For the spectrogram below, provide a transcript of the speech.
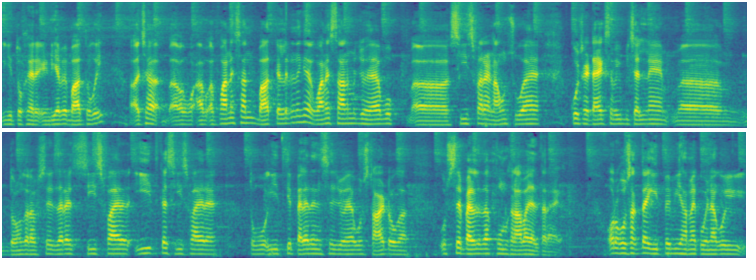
ये तो खैर इंडिया पे बात हो गई। अच्छा अफ़गानिस्तान बात कर लेते हैं कि अफ़गानिस्तान में जो है वो सीज़ फायर अनाउंस हुआ है। कुछ अटैक्स अभी भी चल रहे हैं दोनों तरफ़ से। ज़रा सीज़ फायर ईद का सीज़ फायर है तो वो ईद के पहले दिन से जो है वो स्टार्ट होगा। उससे पहले तक खून खराबा चलता रहेगा। और हो सकता है ईद पे भी हमें कोई ना कोई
